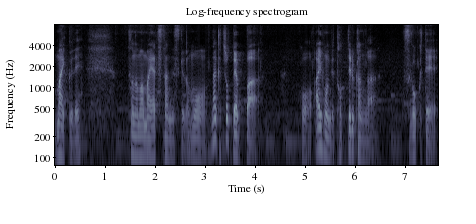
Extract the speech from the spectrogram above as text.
マイクでそのままやってたんですけどもなんかちょっとやっぱこう iPhone で撮ってる感がすごくて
